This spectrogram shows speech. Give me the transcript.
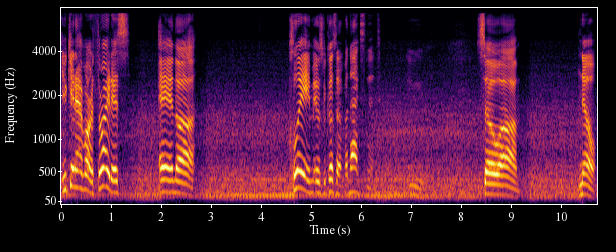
You can't have arthritis and uh, claim it was because of an accident. So, um, no,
